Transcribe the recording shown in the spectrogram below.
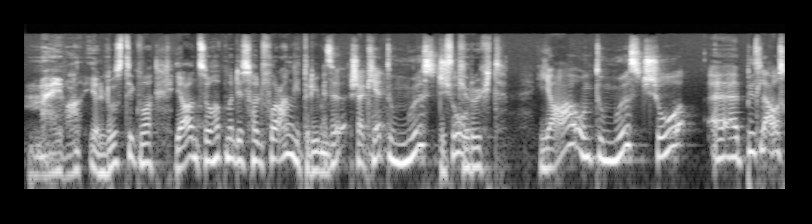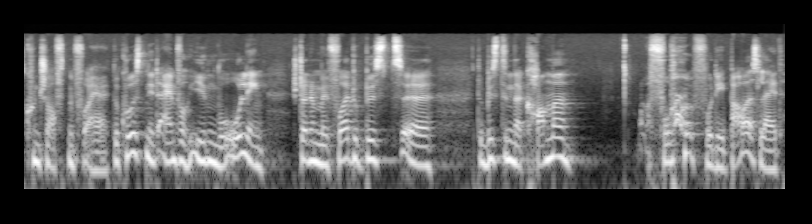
Mei, war, ja, lustig war. Ja, und so hat man das halt vorangetrieben. Also schau her, du musst das schon, Gerücht. ja und du musst schon äh, ein bisschen auskundschaften vorher. Du kannst nicht einfach irgendwo anlegen. Stell dir mal vor, du bist, äh, du bist in der Kammer vor, vor die Bauersleit.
